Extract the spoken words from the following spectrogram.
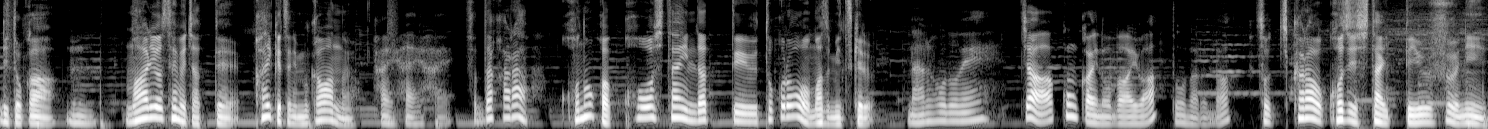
りとかうん。周りを責めちゃって解決に向かわんのよ。はいはいはい。そうだからこの子はこうしたいんだっていうところをまず見つける。なるほどね。じゃあ今回の場合はどうなるんだ？そう力を誇示したいっていう風に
